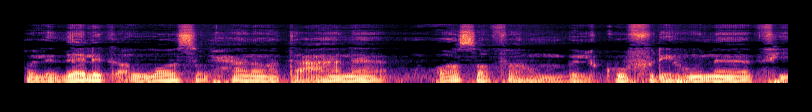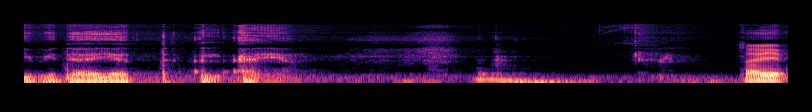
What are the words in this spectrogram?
ولذلك الله سبحانه وتعالى وصفهم بالكفر هنا في بداية الآية. طيب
